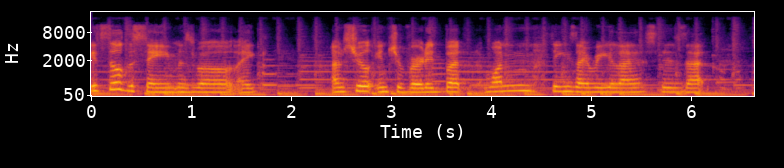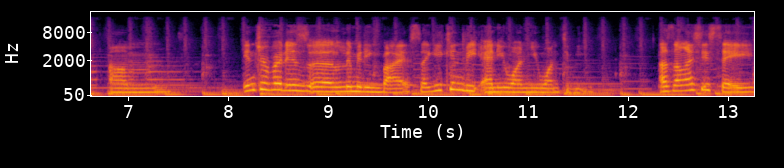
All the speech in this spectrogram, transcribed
it's still the same as well like i'm still introverted. But one things i realized is that um introvert is a limiting bias. Like you can be anyone you want to be. As long as you say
